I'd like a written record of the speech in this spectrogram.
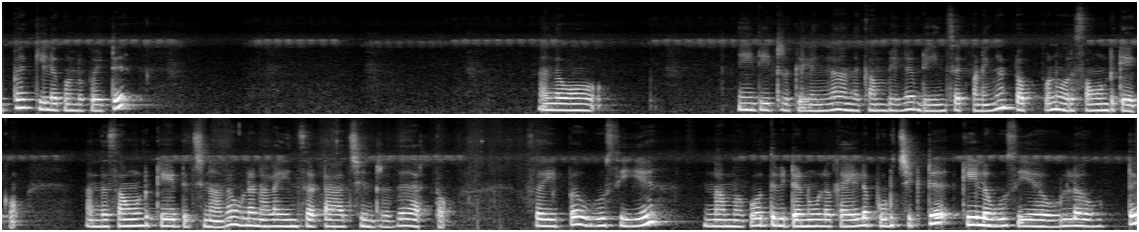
இப்போ கீழே கொண்டு போயிட்டு அந்த ஓ நீட்டிகிட்ருக்கு இல்லைங்களா? அந்த கம்பியில் இப்படி இன்சர்ட் பண்ணிங்கன்னா டொப்புன்னு ஒரு சவுண்டு கேட்கும் அந்த சவுண்டு கேட்டுச்சுன்னா தான் உள்ளே நல்லா இன்சர்ட் ஆச்சுன்றது அர்த்தம். ஸோ இப்போ ஊசியை நம்ம கோத்து விட்ட நூலை கையில் பிடிச்சிக்கிட்டு கீழே ஊசியை உள்ளே விட்டு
